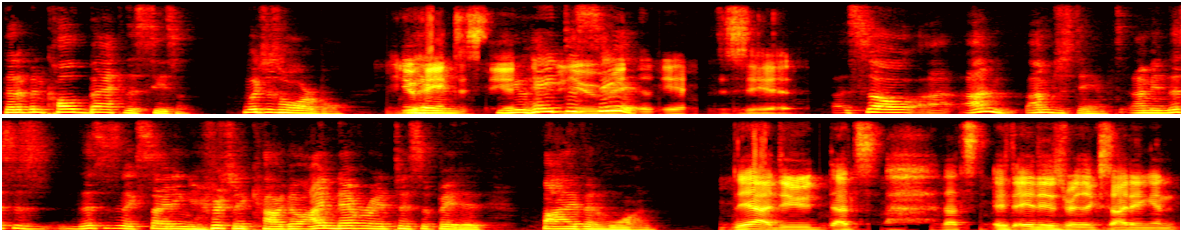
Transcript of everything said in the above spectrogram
that have been called back this season, which is horrible. You hate to see it. you hate to You see it. really hate to see it. So uh, I'm I'm just amped. I mean, this is this is an exciting year for Chicago. I never anticipated five and one. Yeah, dude, that's that's it, it is really exciting and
